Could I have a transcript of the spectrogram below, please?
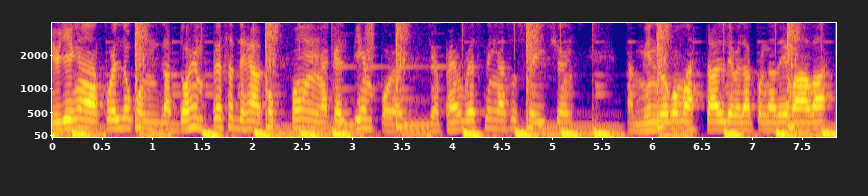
ellos llegan a acuerdo con las dos empresas de Japón en aquel tiempo, el Japan Wrestling Association, también luego más tarde, ¿verdad? Con la de Baba,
